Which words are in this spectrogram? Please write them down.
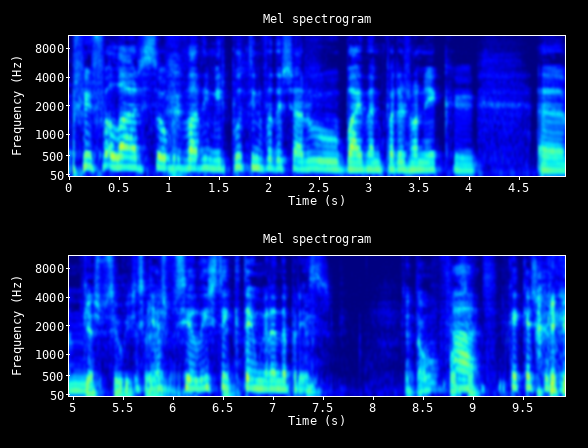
Prefiro falar sobre Vladimir Putin, vou deixar o Biden para Joné, que, ahm, Que é especialista. que é especialista e que tem um grande apreço. Então, Ah, força. o que é que és que que eu é que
